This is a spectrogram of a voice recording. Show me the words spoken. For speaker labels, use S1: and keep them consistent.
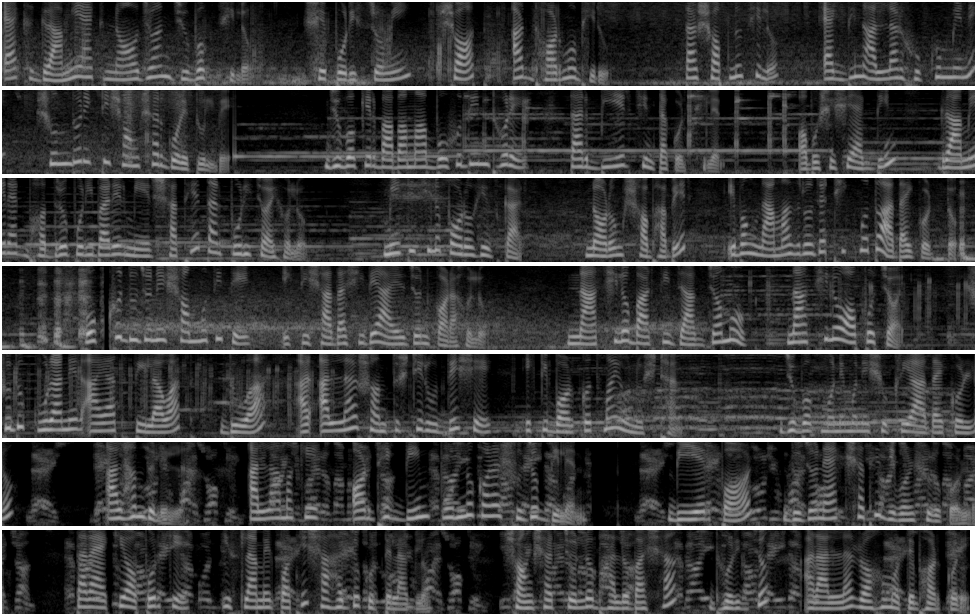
S1: এক গ্রামে এক নওজোয়ান যুবক ছিল। সে পরিশ্রমী, সৎ আর ধর্মভীরু। তার স্বপ্ন ছিল একদিন আল্লাহর হুকুম মেনে সুন্দর একটি সংসার গড়ে তুলবে। যুবকের বাবা মা বহুদিন ধরে তার বিয়ের চিন্তা করছিলেন। অবশেষে একদিন গ্রামের এক ভদ্র পরিবারের মেয়ের সাথে তার পরিচয় হল। মেয়েটি ছিল পরহেজগার। নরম স্বভাবের এবং নামাজ রোজা ঠিকমতো আদায় করত। পক্ষ দুজনের সম্মতিতে একটি সাদাসিদে আয়োজন করা হলো। না ছিল বাড়তি জাকজমক, না ছিল অপচয়। শুধু কুরআনের আয়াত তিলাওয়াত, দুয়া আর আল্লাহর সন্তুষ্টির উদ্দেশ্যে একটি বরকতময় অনুষ্ঠান। যুবক মনে মনে শুক্রিয়া আদায় করল,
S2: আলহামদুলিল্লাহ। আল্লাহ আমাকে অর্ধেক দিন পূর্ণ করার সুযোগ দিলেন।
S1: বিয়ের পর দুজন একসাথে জীবন শুরু করল। তারা একে অপরকে ইসলামের পথে সাহায্য করতে লাগল। সংসার চলল ভালোবাসা, ধৈর্য আর আল্লাহর রহমতে ভর করে।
